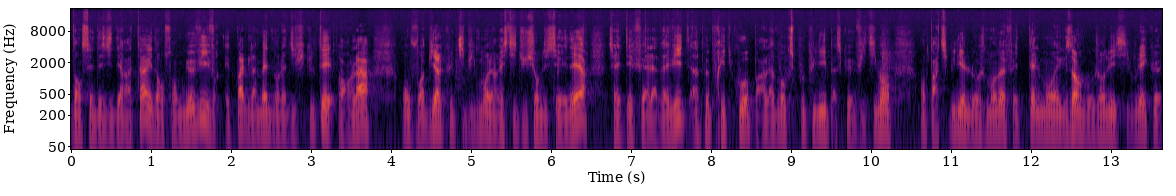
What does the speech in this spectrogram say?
dans ses désidératas et dans son mieux vivre, et pas de la mettre dans la difficulté. Or là, on voit bien que typiquement la restitution du CNR, ça a été fait à la va-vite, un peu de court par la Vox Populi, parce qu'effectivement, en particulier, le logement neuf est tellement exsangue aujourd'hui, si vous voulez, que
